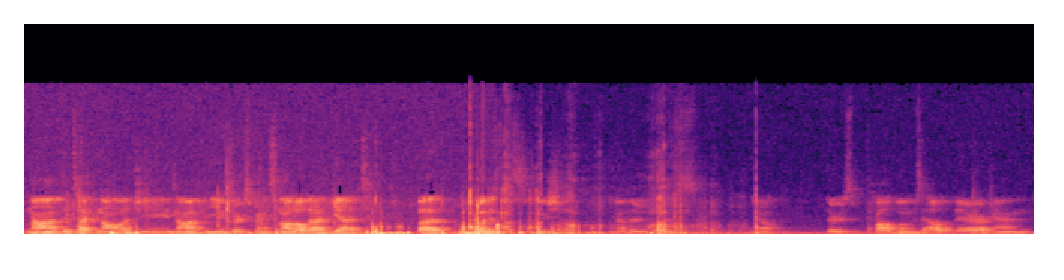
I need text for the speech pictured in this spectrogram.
Not the technology, not the user experience, not all that yet, but what is the solution? You know, there's, there's, you know, there's problems out there, and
